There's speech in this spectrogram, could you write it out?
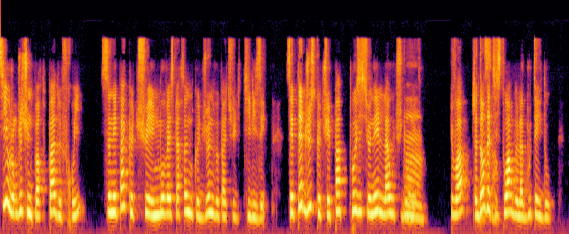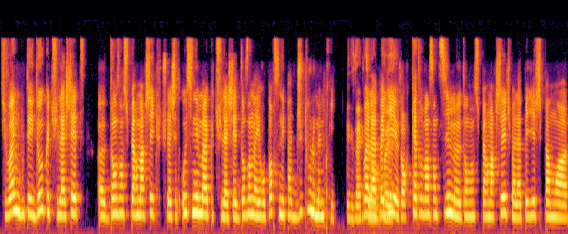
si aujourd'hui tu ne portes pas de fruits, ce n'est pas que tu es une mauvaise personne ou que Dieu ne veut pas t'utiliser. C'est peut-être juste que tu es pas positionné là où tu dois être. Hmm. Tu vois, j'adore cette histoire de la bouteille d'eau. Tu vois, une bouteille d'eau que tu l'achètes euh, dans un supermarché, que tu l'achètes au cinéma, que tu l'achètes dans un aéroport, ce n'est pas du tout le même prix. Exactement. Tu vas la payer genre 80 centimes euh, dans un supermarché, tu vas la payer, je sais pas moi,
